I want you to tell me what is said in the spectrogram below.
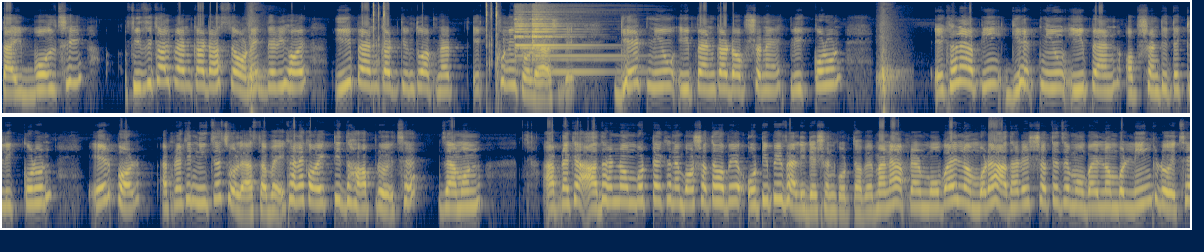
তাই বলছি, ফিজিক্যাল প্যান কার্ড আসতে অনেক দেরি হয়। ই প্যান কার্ড কিন্তু আপনার এক্ষুনি চলে আসবে। Get new e PAN card অপশানে ক্লিক করুন। এখানে আপনি গেট নিউ ই প্যান অপশানটিতে ক্লিক করুন। এরপর আপনাকে নিচে চলে আসতে হবে। এখানে কয়েকটি ধাপ রয়েছে। যেমন আপনাকে আধার নম্বরটা এখানে বসাতে হবে ওটিপি ভ্যালিডেশন করতে হবে। মানে আপনার মোবাইল নম্বরে আধারের সাথে যে মোবাইল নম্বর লিঙ্ক রয়েছে,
